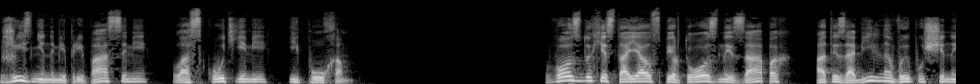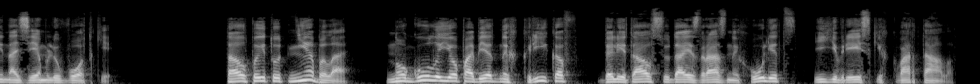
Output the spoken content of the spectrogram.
жизненными припасами, лоскутьями и пухом. В воздухе стоял спиртуозный запах от изобильно выпущенной на землю водки. Толпы тут не было, но гул ее победных криков долетал сюда из разных улиц и еврейских кварталов.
